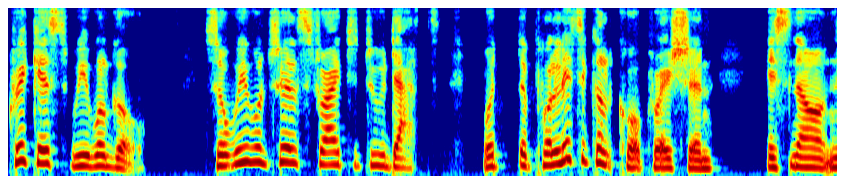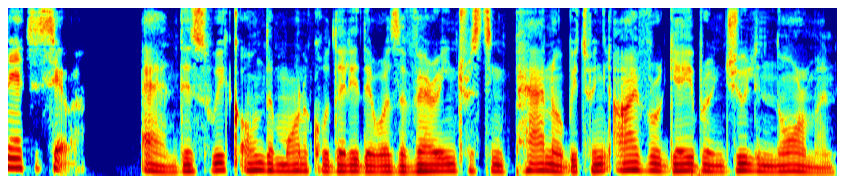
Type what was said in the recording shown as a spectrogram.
quickest, we will go. So we will still try to do that. But the political cooperation is now near to zero. And this week on the Monocle Daily, there was a very interesting panel between Ivor Gaber and Julie Norman.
